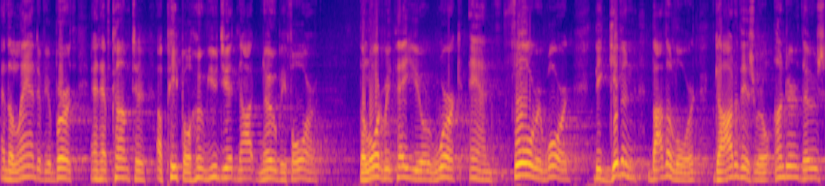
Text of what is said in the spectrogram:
and the land of your birth, and have come to a people whom you did not know before. The Lord repay your work, and full reward be given by the Lord, God of Israel, under, those,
